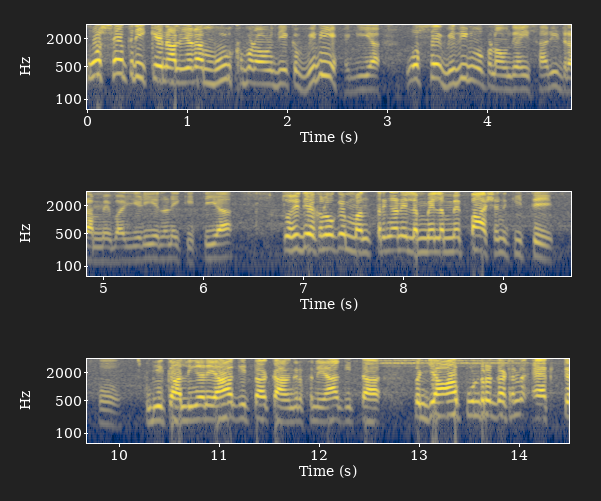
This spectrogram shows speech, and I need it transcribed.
ਉਸੇ ਤਰੀਕੇ ਨਾਲ ਜਿਹੜਾ ਮੂਰਖ ਬਣਾਉਣ ਦੀ ਇੱਕ ਵਿਧੀ ਹੈਗੀ ਆ ਉਸੇ ਵਿਧੀ ਨੂੰ ਅਪਣਾਉਂਦਿਆਂ ਹੀ ਸਾਰੀ ਡਰਾਮੇਬਾਜ਼ੀ ਜਿਹੜੀ ਇਹਨਾਂ ਨੇ ਕੀਤੀ ਆ। ਤੁਸੀਂ ਦੇਖ ਲਓ ਕਿ ਮੰਤਰੀਆਂ ਨੇ ਲੰਮੇ ਲੰਮੇ ਭਾਸ਼ਣ ਕੀਤੇ। ਵੀ ਅਕਾਲੀਆਂ ਨੇ ਆਹ ਕੀਤਾ ਕਾਂਗਰਸ ਨੇ ਆਹ ਕੀਤਾ। ਪੰਜਾਬ ਪੁਨਰਗਠਨ ਐਕਟ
